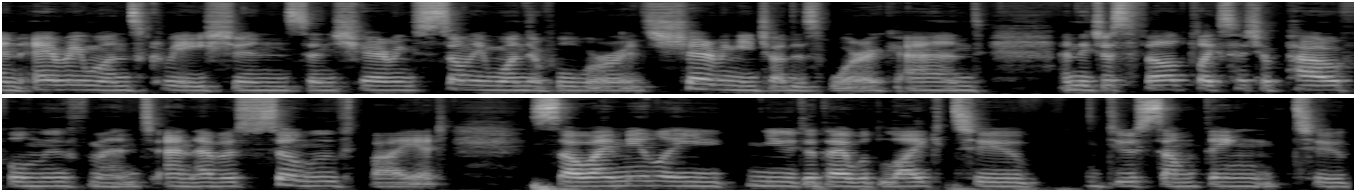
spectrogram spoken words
and everyone's creations and sharing so many wonderful words sharing each other's work. And and it just felt like such a powerful movement and i was so moved by it. So i immediately knew that i would like to do something to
